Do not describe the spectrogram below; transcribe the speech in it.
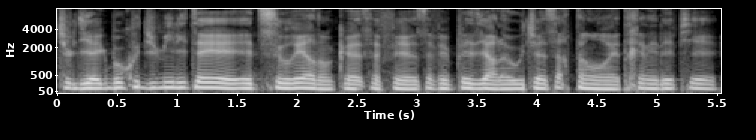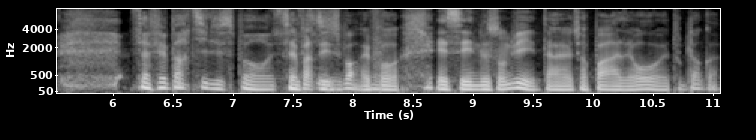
Tu le dis avec beaucoup d'humilité et de sourire, donc euh, ça fait ça fait plaisir là où tu as certains auraient traîné des pieds. Ça fait partie du sport aussi. C'est partie du sport. Il faut... Et c'est une leçon de vie. T'as- tu repars à zéro euh, tout le temps. Quoi.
